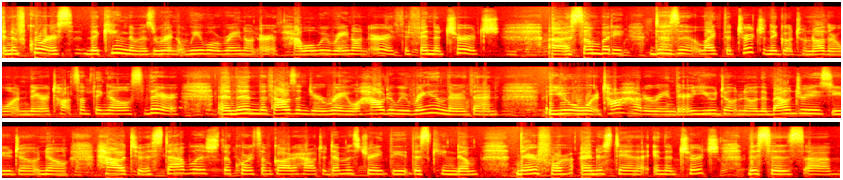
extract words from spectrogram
And of course, the kingdom is written, we will reign on earth. How will we reign on earth if in the church uh, somebody doesn't like the church and they go to another one? They are taught something else there. And then the thousand year reign. Well, how do we reign there then? You weren't taught how to reign there. You don't know the boundaries. You don't know how to establish the courts of God or how to demonstrate the, this kingdom. Therefore, I understand that in the church, this is. Uh,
